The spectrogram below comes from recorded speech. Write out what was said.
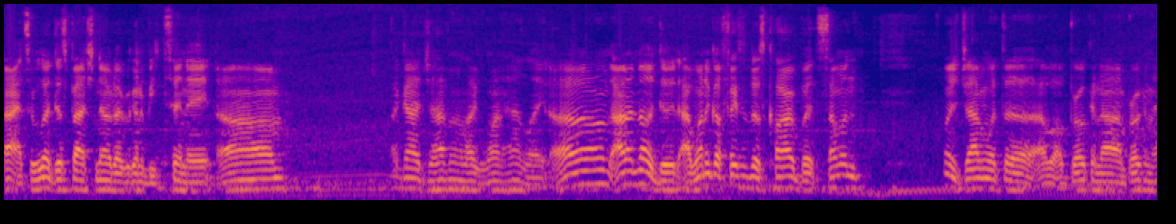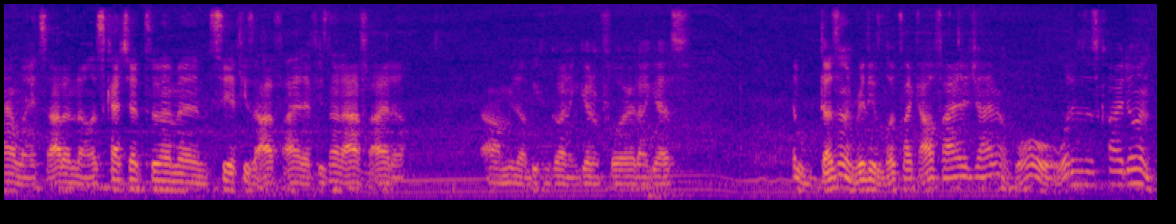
Alright, so we let dispatch know that we're gonna be 10-8. Um I got driving like one headlight. Um I don't know dude. I wanna go fix up this car, but someone was driving with a, a, broken uh, broken headlights. I don't know. Let's catch up to him and see if he's off fighter. If he's not off fighter, um, you know, we can go ahead and get him for it, I guess. It doesn't really look like Alpha driving. Whoa, what is this car doing?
